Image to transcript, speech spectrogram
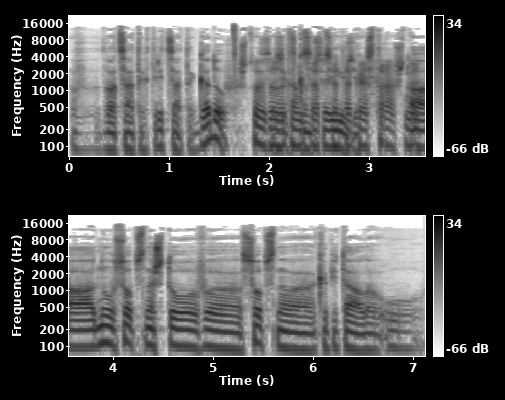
в 20-х, 30-х годов. Что это за концепция Союзе. такая страшная? А, ну, собственно, что в собственного капитала у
